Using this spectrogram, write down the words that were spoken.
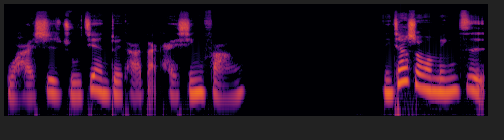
我还是逐渐对他打开心房。你叫什么名字？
